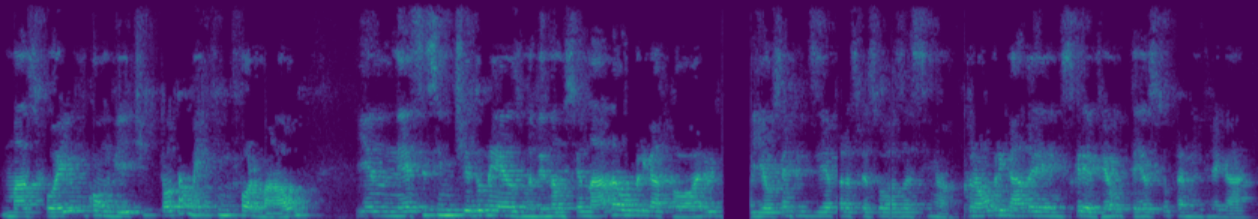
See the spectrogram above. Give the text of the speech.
Mas foi um convite totalmente informal e nesse sentido mesmo, de não ser nada obrigatório, e eu sempre dizia para as pessoas assim, ó, tu não é obrigado a escrever um texto para me entregar,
